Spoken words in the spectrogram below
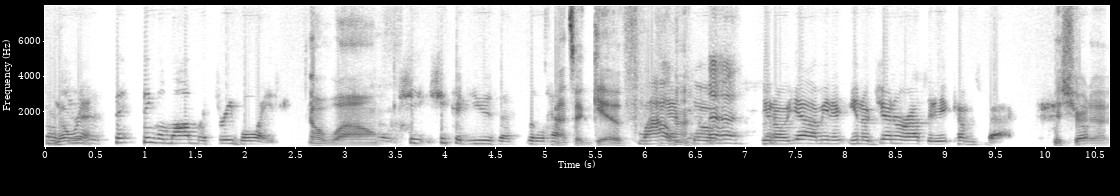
And No she was rent. a si- single mom with three boys. Oh, wow. So she, she could use a little help. That's a give. Wow. And so, you know, yeah, I mean, it, you know, generosity, it comes back. It sure does.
